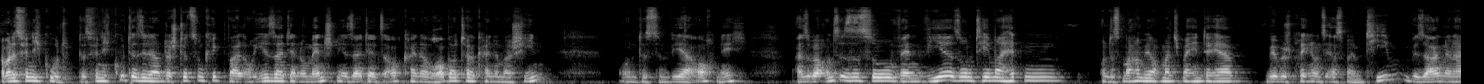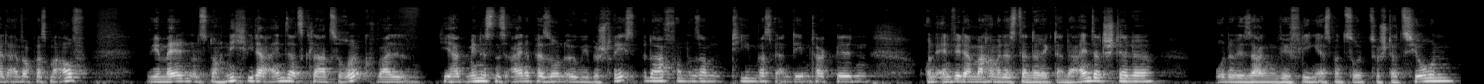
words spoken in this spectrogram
Aber das finde ich gut. Das finde ich gut, dass ihr da Unterstützung kriegt, weil auch ihr seid ja nur Menschen, ihr seid ja jetzt auch keine Roboter, keine Maschinen. Und das sind wir ja auch nicht. Also bei uns ist es so, wenn wir so ein Thema hätten, und das machen wir auch manchmal hinterher, wir besprechen uns erstmal im Team. Wir sagen dann halt einfach, pass mal auf, wir melden uns noch nicht wieder einsatzklar zurück, weil hier hat mindestens eine Person irgendwie Gesprächsbedarf von unserem Team, was wir an dem Tag bilden. Und entweder machen wir das dann direkt an der Einsatzstelle oder wir sagen, wir fliegen erstmal zurück zur Station,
